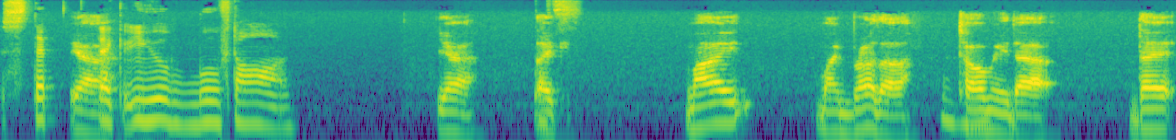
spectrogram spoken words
stepped Yeah. like you moved on. Yeah, like That's- my my brother told me that that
